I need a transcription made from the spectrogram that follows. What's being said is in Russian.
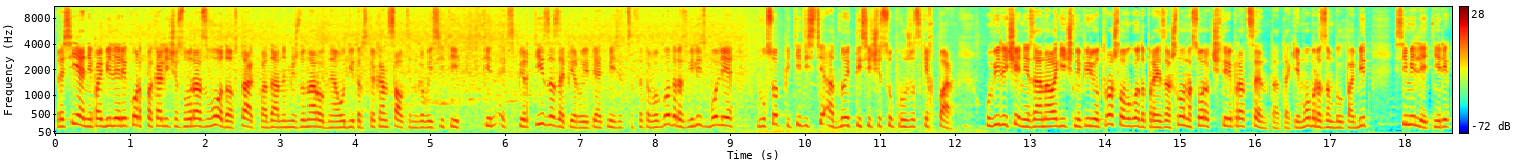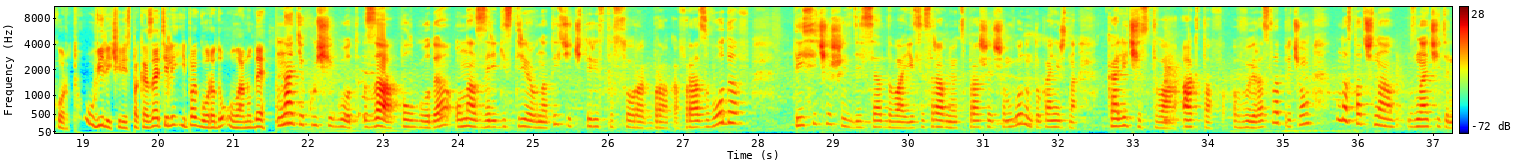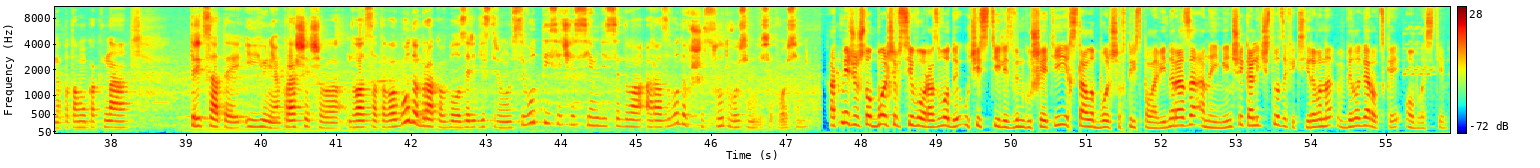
Россияне побили рекорд по количеству разводов. Так, по данным международной аудиторско-консалтинговой сети «Финэкспертиза», за первые пять месяцев этого года развелись более 251 тысячи супружеских пар. Увеличение за аналогичный период прошлого года произошло на 44%. Таким образом, был побит семилетний рекорд. Увеличились показатели и по городу Улан-Удэ. На текущий год за полгода у нас зарегистрировано 1440 браков, разводов 1062. Если сравнивать с прошедшим годом, то, конечно, количество актов выросло, причем ну, достаточно значительно, потому как на 30 июня прошедшего 2020 года браков было зарегистрировано всего 1072, а разводов 688. Отмечу, что больше всего разводы участились в Ингушетии, их стало больше в три с половиной раза, а наименьшее количество зафиксировано в Белогородской области.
